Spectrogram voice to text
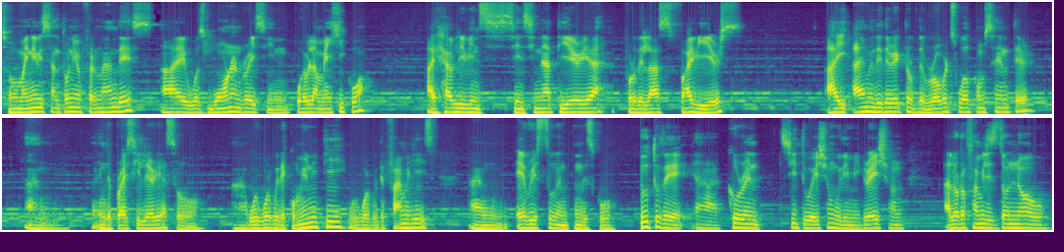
So my name is Antonio Fernandez. I was born and raised in Puebla, Mexico. I have lived in Cincinnati area for the last five years. I, am the director of the Roberts Welcome Center and in the Price Hill area. So uh, we work with the community, we work with the families, and every student in the school. Due to the uh, current situation with immigration, a lot of families don't know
